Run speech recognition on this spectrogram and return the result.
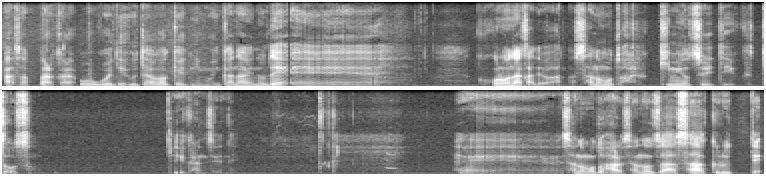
朝っぱらから大声で歌うわけにもいかないので、えー、心の中では佐野元春君を連れて行くどうぞっていう感じでね、えー、佐野元春さんの「ザ・サークルって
